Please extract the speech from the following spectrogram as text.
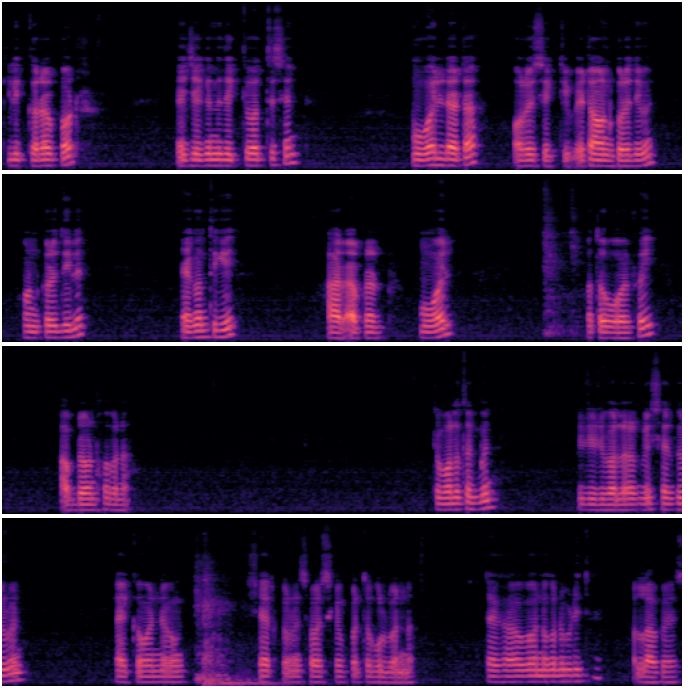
ক্লিক করার পর এই যে এখানে দেখতে পাচ্ছেন মোবাইল ডাটা অলওয়েজ অ্যাক্টিভ এটা অন করে দেবেন। অন করে দিলে এখন থেকে আর আপনার মোবাইল অথবা ওয়াইফাই আপ ডাউন হবে না। তো ভালো থাকবেন। ভিডিওটি ভালো লাগলে শেয়ার করবেন। লাইক কমেন্ট এবং শেয়ার করবেন। সাবস্ক্রাইব করতে ভুলবেন না। দেখা হবে অন্য কোনো ভিডিওতে। আল্লাহ হাফেজ।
